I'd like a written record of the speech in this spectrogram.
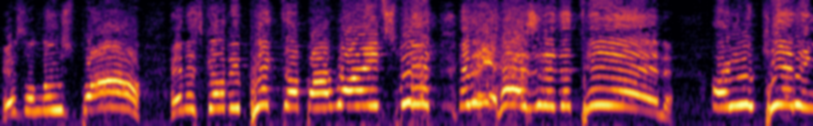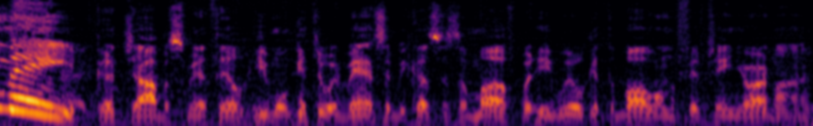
It's a loose ball, and it's going to be picked up by Ryan Smith, and he has it at the 10. Are you kidding me? Yeah, good job of Smith. He'll, he won't get to advance it because it's a muff, but he will get the ball on the 15 yard line.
